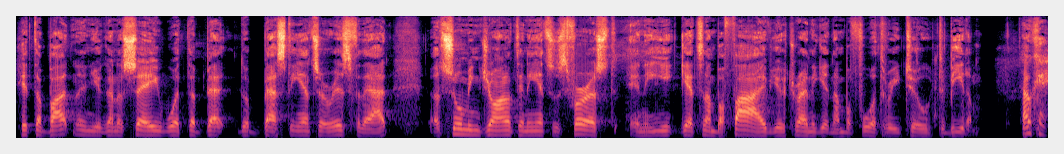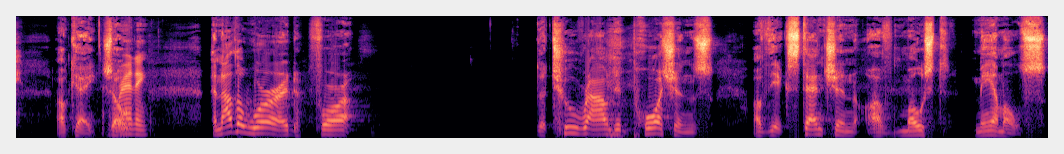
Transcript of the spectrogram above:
hit the button, and you're going to say what the be- the best answer is for that. Assuming Jonathan answers first, and he gets number five, you're trying to get number four, three, two to beat him. Okay. Okay. So ready. another word for the two rounded portions of the extension of most mammals.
